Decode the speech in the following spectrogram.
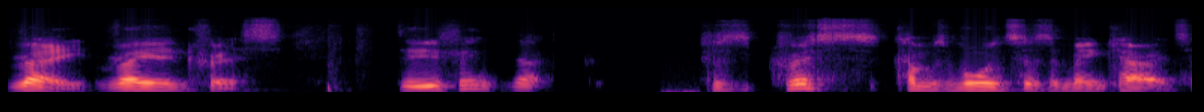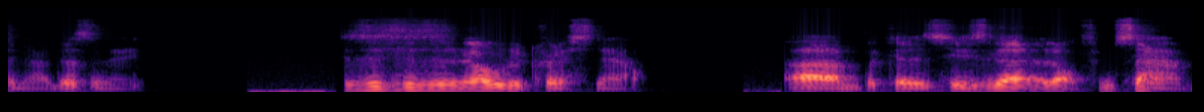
Ray. Ray and Chris. Do you think that because Chris comes more into as a main character now, doesn't he? Because this is an older Chris now, um, because he's learnt a lot from Sam.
